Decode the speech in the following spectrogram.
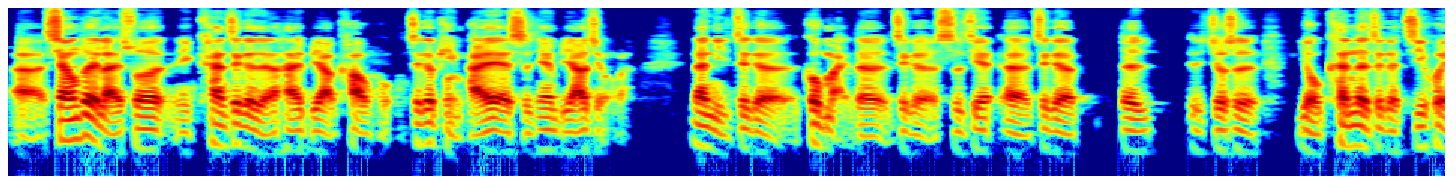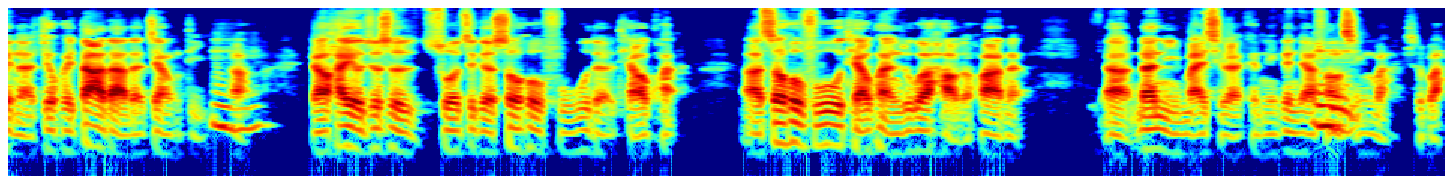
呃，相对来说，你看这个人还比较靠谱，这个品牌也时间比较久了，那你这个购买的这个时间，呃，这个呃，就是有坑的这个机会呢，就会大大的降低啊。然后还有就是说这个售后服务的条款。啊，售后服务条款如果好的话呢，啊，那你买起来肯定更加放心嘛，是吧？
